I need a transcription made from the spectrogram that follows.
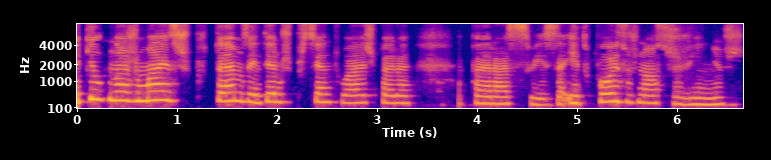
aquilo que nós mais exportamos em termos percentuais para, para a Suíça. E depois os nossos vinhos,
